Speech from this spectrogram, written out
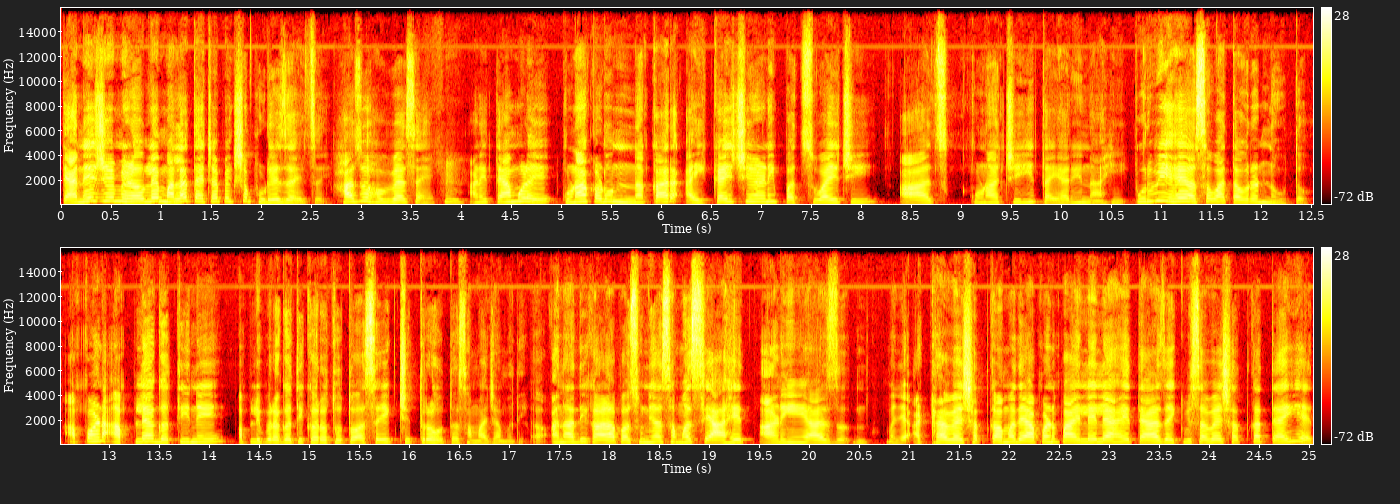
त्याने जे मिळवले मला त्याच्यापेक्षा पुढे जायचंय हा जो हव्यास आहे. आणि त्यामुळे कुणाकडून नकार ऐकायची आणि पचवायची आज कुणाचीही तयारी नाही. पूर्वी हे असं वातावरण नव्हतं. आपण आपल्या गतीने आपली प्रगती करत होतो असं एक चित्र होतं समाजामध्ये. अनादी काळापासून या समस्या आहेत आणि आज म्हणजे अठराव्या शतकामध्ये आपण पाहिलेल्या आहेत त्या आज एकविसाव्या शतकात त्याही आहेत.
